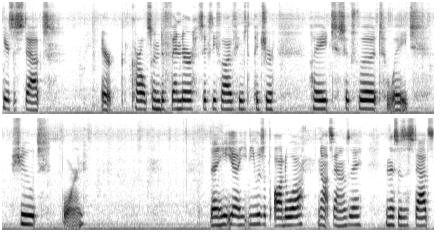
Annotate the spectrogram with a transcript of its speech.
Here's the stats. Erik Karlsson, defender, 65. Here's the picture. Height, six foot, weight, shoots, born. Then he, yeah, he, he was with Ottawa, not San Jose. And this is the stats,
